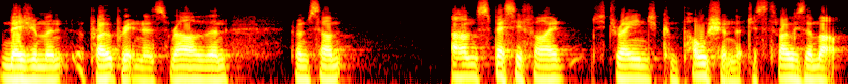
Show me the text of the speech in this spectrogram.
measurement, appropriateness, rather than from some unspecified, strange compulsion that just throws them up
